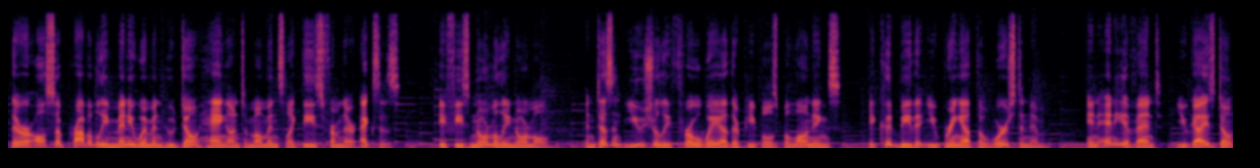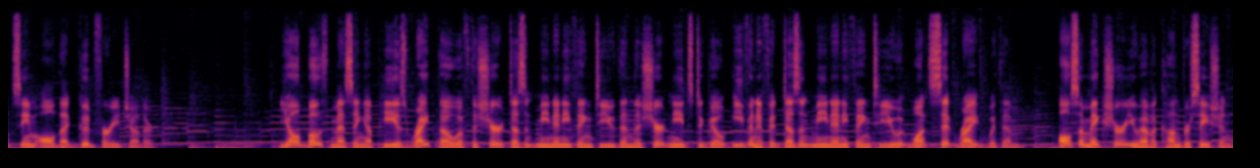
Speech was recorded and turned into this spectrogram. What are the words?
There are also probably many women who don't hang on to moments like these from their exes. If he's normally normal, and doesn't usually throw away other people's belongings, it could be that you bring out the worst in him. In any event, you guys don't seem all that good for each other. Y'all both messing up he is right though if the shirt doesn't mean anything to you then the shirt needs to go even if it doesn't mean anything to you it won't sit right with him. Also make sure you have a conversation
